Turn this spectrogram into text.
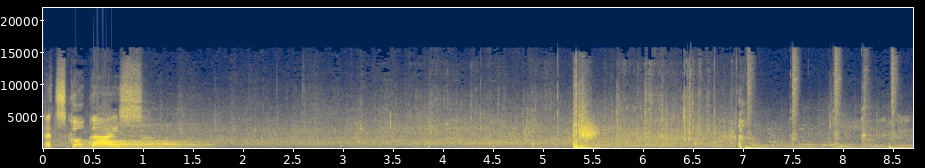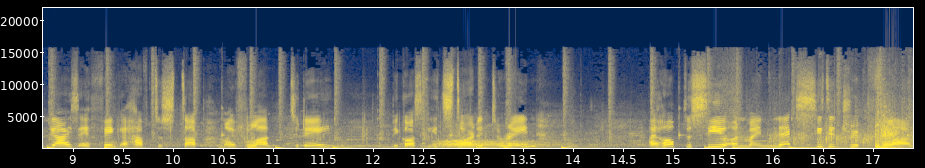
Let's go, guys. guys, I think I have to stop my vlog today because it started to rain. I hope to see you on my next city trip vlog.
